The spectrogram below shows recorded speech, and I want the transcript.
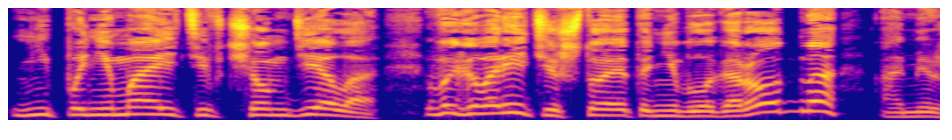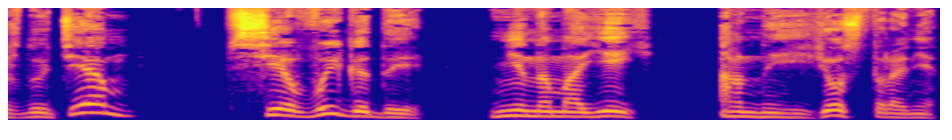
не понимаете, в чем дело. Вы говорите, что это неблагородно, а между тем все выгоды не на моей, а на ее стороне.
